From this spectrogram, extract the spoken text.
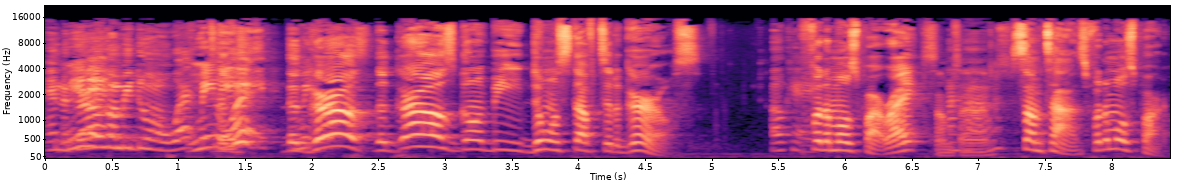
And the Me girls neither. gonna be doing what? Me to what? The girls, the girls gonna be doing stuff to the girls Okay. for the most part, right? Sometimes. Sometimes, for the most part.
